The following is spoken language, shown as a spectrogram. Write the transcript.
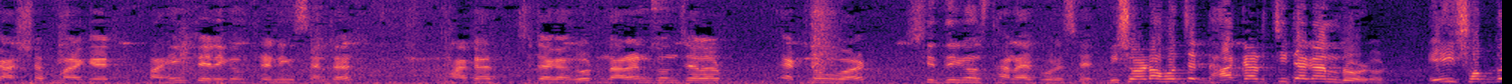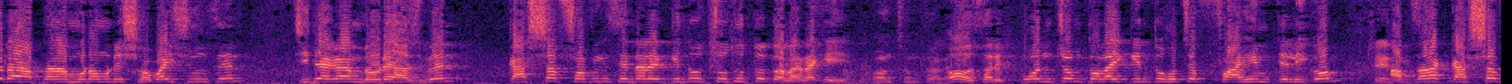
Kashap market Fahim telecom training centre Dhaka Chittagong road Narayanganj জেলার এক নং ওয়ার্ড সিদ্ধিরগঞ্জ থানায় পড়েছে। বিষয়টা হচ্ছে ঢাকার চিটাগাং রোড। এই শব্দটা আপনারা মোটামুটি সবাই শুনছেন চিটাগান রোডে আসবেন কাশ্যপ শপিং সেন্টারের কিন্তু চতুর্থ তলায় নাকি? পঞ্চম তলায়। ও সরি পঞ্চম তলায় কিন্তু হচ্ছে ফাহিম টেলিকম। আপনারা কাশ্যপ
